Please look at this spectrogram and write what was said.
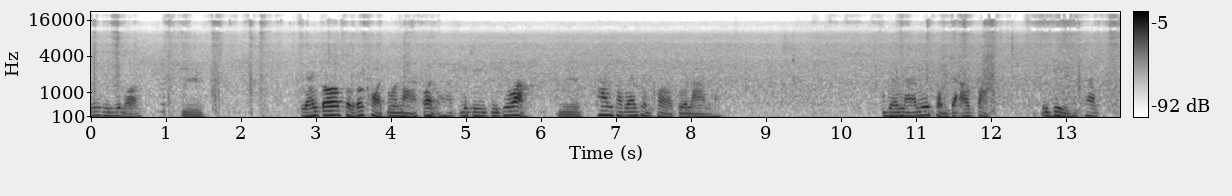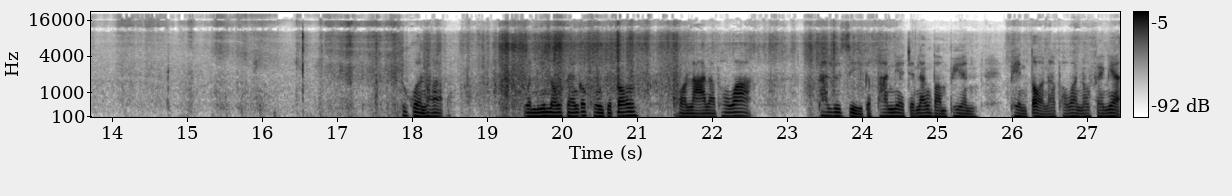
นี่คือพี่หมอ อืม งั้นก็ผมก็ขอตัวลาก่อนนะครับไม่ใช่กี่ที่ว่านี่ท่านครับงั้นผมขอตัวลานะครับเดี๋ยวน้ำนี่ผมจะเอากลับไปดื่มครับท่าน ทุกคนนะฮะวันนี้น้องแฟรงก์ก็คงจะต้องขอลานะ เพราะว่าท่านฤาษีกับท่านเนี่ยจะนั่งบำเพ็ญเพนต่อนะ เพราะว่าน้องแฟรงก์เนี่ย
